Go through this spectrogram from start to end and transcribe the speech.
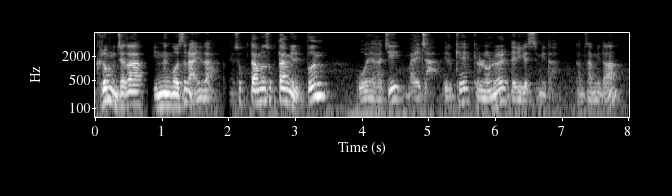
그런 문제가 있는 것은 아니다. 속담은 속담일 뿐 오해하지 말자. 이렇게 결론을 내리겠습니다. 감사합니다.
